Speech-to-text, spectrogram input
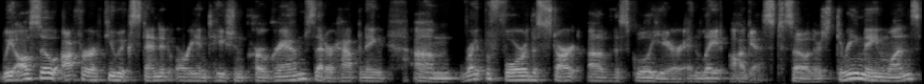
We also offer a few extended orientation programs that are happening um, right before the start of the school year in late August. So there's three main ones,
